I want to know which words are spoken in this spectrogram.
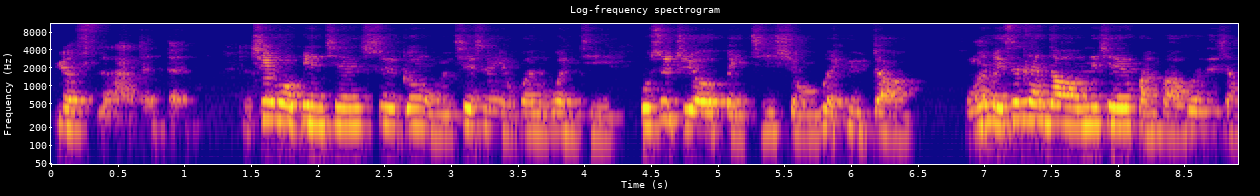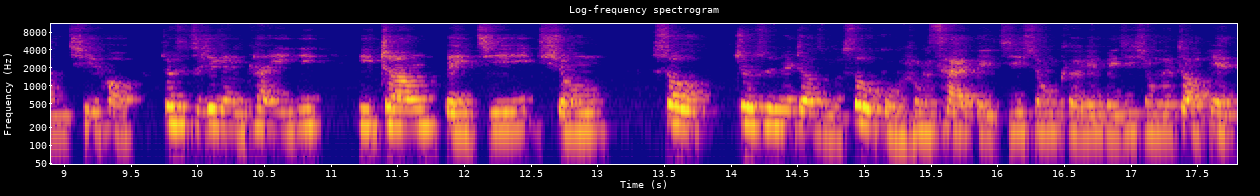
热死啊等等。气候变迁是跟我们切身有关的问题，不是只有北极熊会遇到。我们每次看到那些环保或者是讲气候，就是直接给你看一一张北极熊受，就是那叫什么瘦骨如柴，北极熊可怜北极熊的照片。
